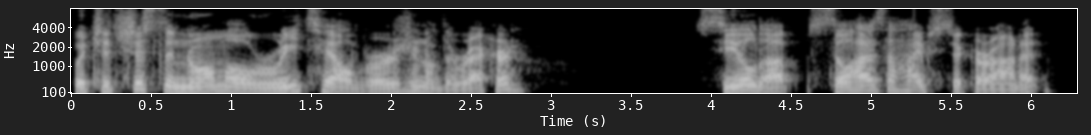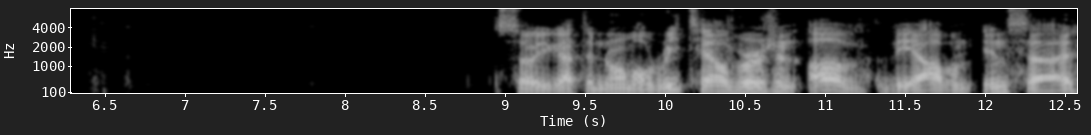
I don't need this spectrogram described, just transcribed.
which it's just the normal retail version of the record. Sealed up, still has the hype sticker on it. So you got the normal retail version of the album inside.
